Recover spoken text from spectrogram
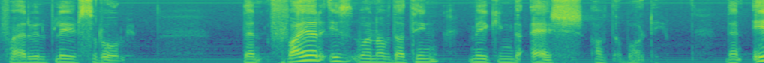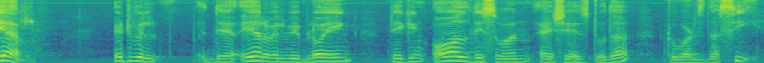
fire will play its role. Then fire is one of the thing making the ash of the body. Then air, it will, the air will be blowing, taking all this one ashes to the towards the sea.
